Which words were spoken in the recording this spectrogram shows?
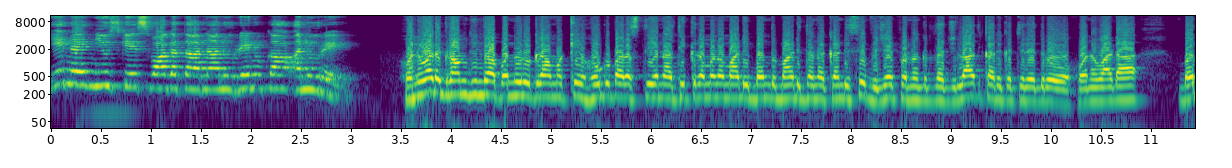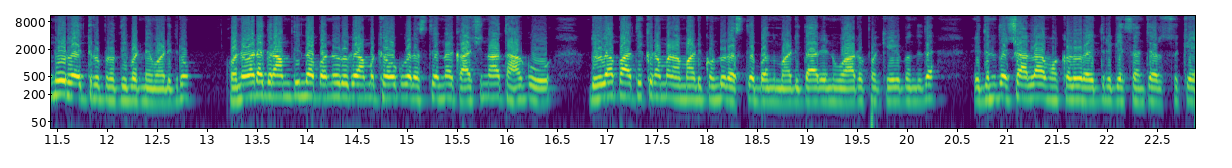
ನ್ಯೂಸ್ ನ್ಯೂಸ್ಗೆ ಸ್ವಾಗತ, ನಾನು ರೇಣುಕಾ ಅನೂರೆ. ಹೊನವಾಡ ಗ್ರಾಮದಿಂದ ಬನ್ನೂರು ಗ್ರಾಮಕ್ಕೆ ಹೋಗುವ ರಸ್ತೆಯನ್ನು ಅತಿಕ್ರಮಣ ಮಾಡಿ ಬಂದ್ ಮಾಡಿದ್ದನ್ನು ಖಂಡಿಸಿ ವಿಜಯಪುರ ನಗರದ ಜಿಲ್ಲಾಧಿಕಾರಿ ಕಚೇರಿ ಎದುರು ಹೊನವಾಡ ಬನ್ನೂರು ರೈತರು ಪ್ರತಿಭಟನೆ ಮಾಡಿದರು. ಹೊನವಾಡ ಗ್ರಾಮದಿಂದ ಬನ್ನೂರು ಗ್ರಾಮಕ್ಕೆ ಹೋಗುವ ರಸ್ತೆಯನ್ನು ಕಾಶಿನಾಥ್ ಹಾಗೂ ದುಳಪ ಅತಿಕ್ರಮಣ ಮಾಡಿಕೊಂಡು ರಸ್ತೆ ಬಂದ್ ಮಾಡಿದ್ದಾರೆ ಎನ್ನುವ ಆರೋಪ ಕೇಳಿಬಂದಿದೆ ಇದರಿಂದ ಶಾಲಾ ಮಕ್ಕಳು ರೈತರಿಗೆ ಸಂಚರಿಸೋಕೆ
